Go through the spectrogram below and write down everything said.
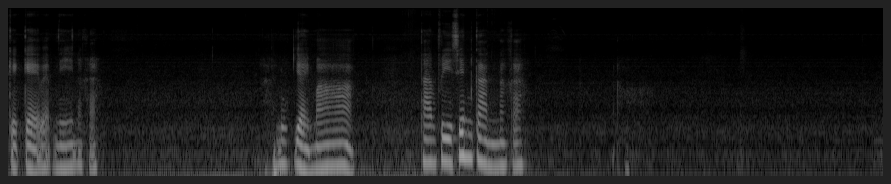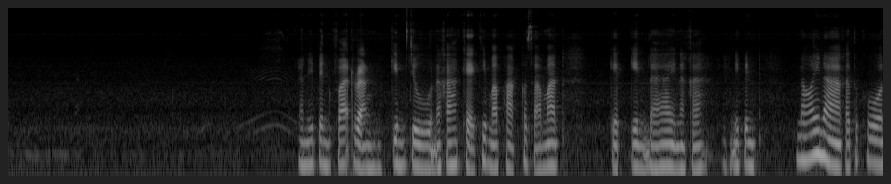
แก่ๆแบบนี้นะคะ ลูกใหญ่มาก ทานฟรีเช่นกันนะคะ อันนี้เป็นฝรั่งกิมจูนะคะ แขกที่มาพักก็สามารถเก็บกินได้นะคะ อันนี้เป็นน้อยนาค่ะทุกคน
